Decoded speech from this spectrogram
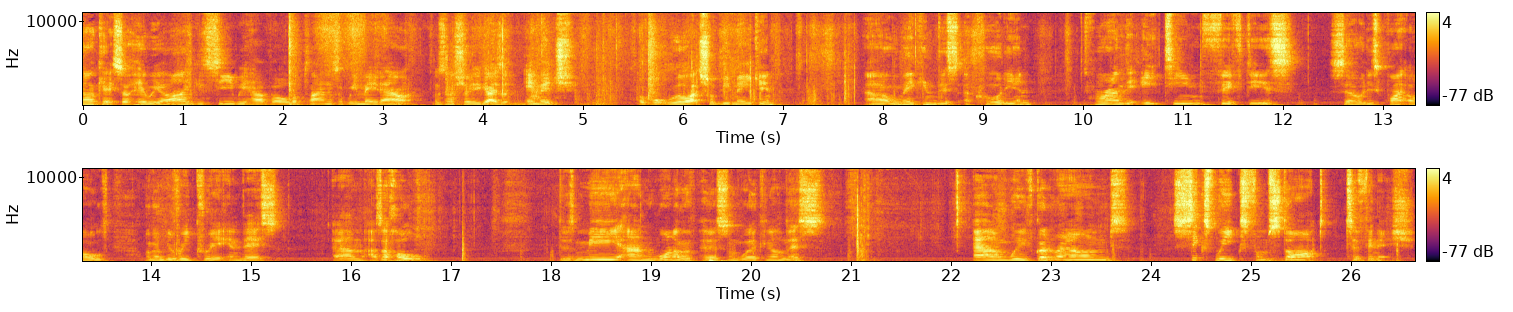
Okay so here we are, you can see we have all the plans that we made out. I'm just going to show you guys an image of what we'll actually be making. Uh, we're making this accordion from around the 1850s, so it is quite old. I'm going to be recreating this um, as a whole. There's me and one other person working on this, and we've got around six weeks from start to finish.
